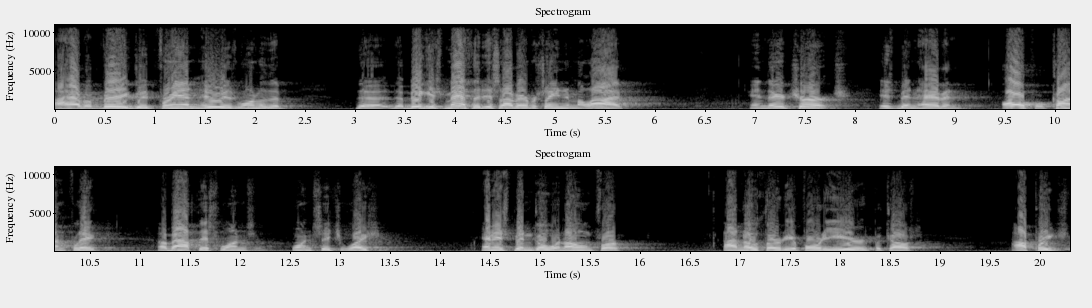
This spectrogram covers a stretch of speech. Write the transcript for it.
I have a very good friend who is one of the, the, the biggest Methodists I've ever seen in my life, and their church has been having awful conflict about this one, one situation. And it's been going on for, I know, 30 or 40 years because I preached,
